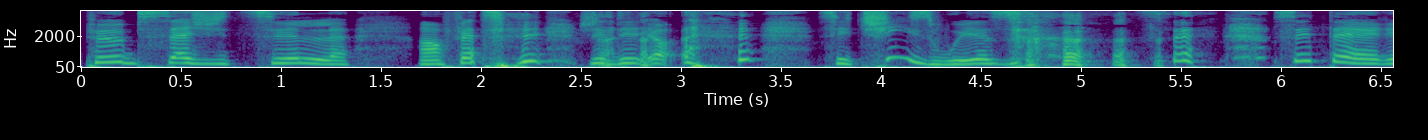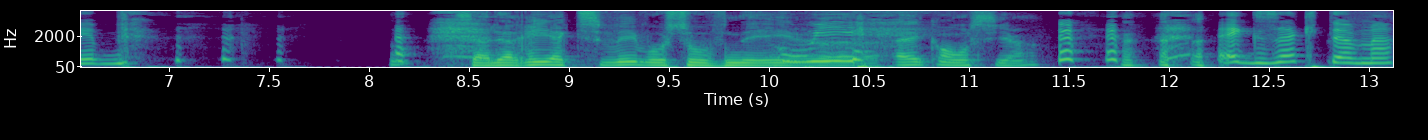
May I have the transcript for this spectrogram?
pub s'agit-il? En fait, c'est- j'ai des... c'est Cheese Whiz. C'est terrible. Ça a réactivé vos souvenirs Oui. euh, inconscients. Exactement.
